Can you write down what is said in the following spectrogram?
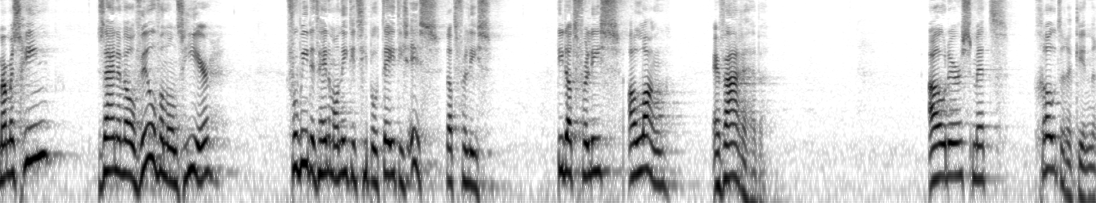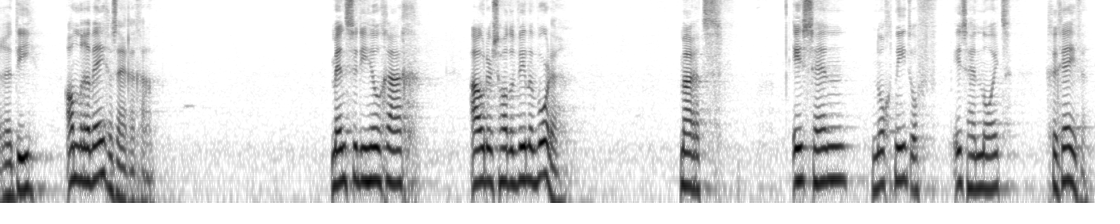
Maar misschien zijn er wel veel van ons hier voor wie dit helemaal niet iets hypothetisch is, dat verlies. Die dat verlies al lang ervaren hebben. Ouders met grotere kinderen die andere wegen zijn gegaan. Mensen die heel graag ouders hadden willen worden. Maar het is hen nog niet of is hen nooit gegeven.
